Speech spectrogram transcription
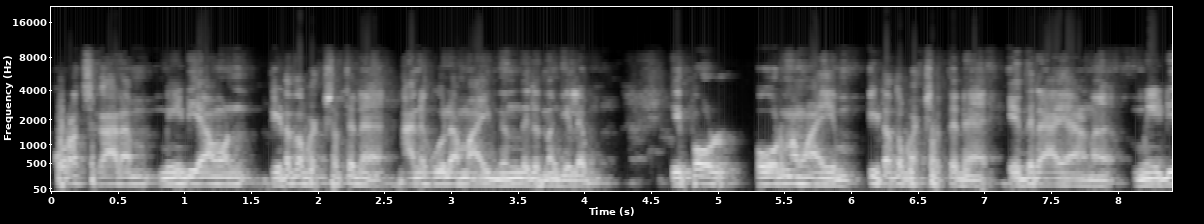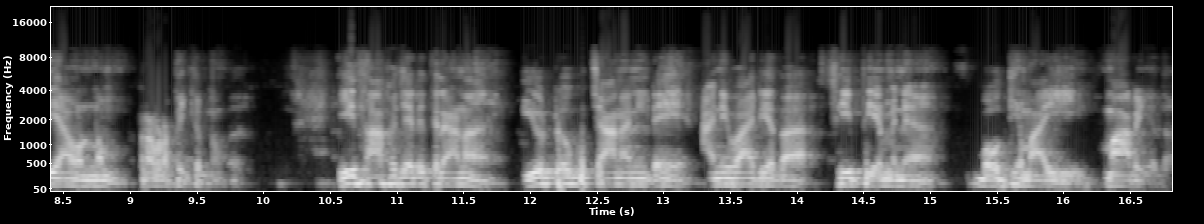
കുറച്ചു കാലം മീഡിയ വൺ ഇടതുപക്ഷത്തിന് അനുകൂലമായി നിന്നിരുന്നെങ്കിലും ഇപ്പോൾ പൂർണമായും ഇടതുപക്ഷത്തിന് എതിരായാണ് മീഡിയ ഒന്നും പ്രവർത്തിക്കുന്നത്. ഈ സാഹചര്യത്തിലാണ് യൂട്യൂബ് ചാനലിന്റെ അനിവാര്യത സി പി എമ്മിന് ബോധ്യമായി മാറിയത്.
